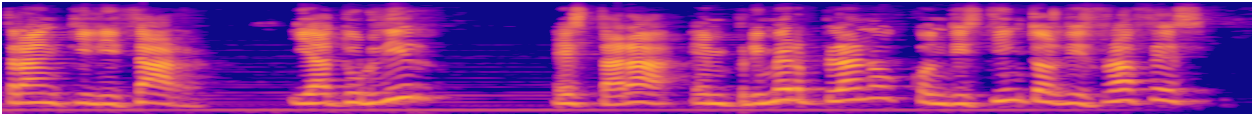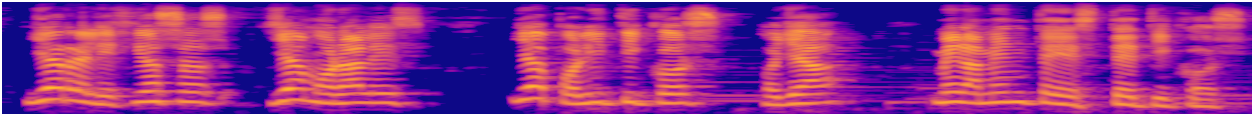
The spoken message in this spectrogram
tranquilizar y aturdir estará en primer plano con distintos disfraces ya religiosos, ya morales, ya políticos o ya meramente estéticos.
